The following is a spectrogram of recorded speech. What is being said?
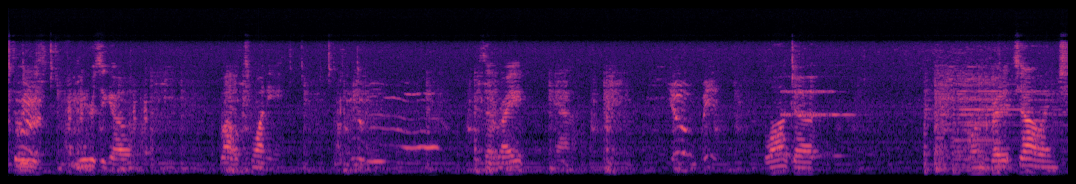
30 years ago. Well, 20. Is that right? Yeah. Blanka. One credit challenge.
